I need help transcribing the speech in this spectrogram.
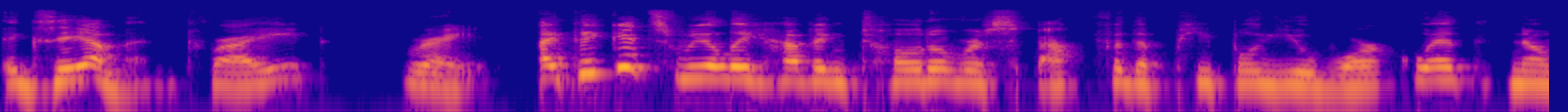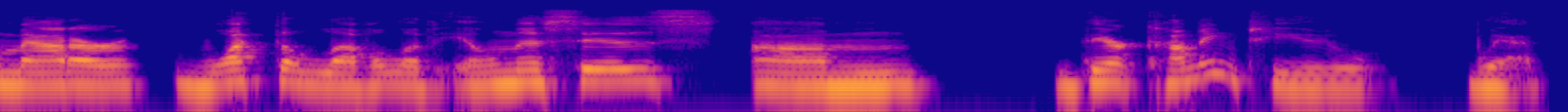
examined, right? Right. I think it's really having total respect for the people you work with, no matter what the level of illness is. Um, they're coming to you with.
